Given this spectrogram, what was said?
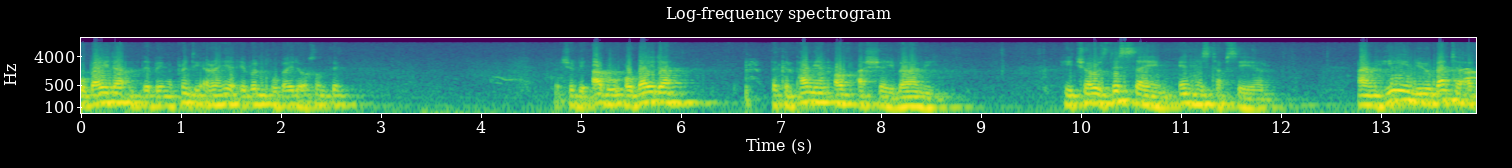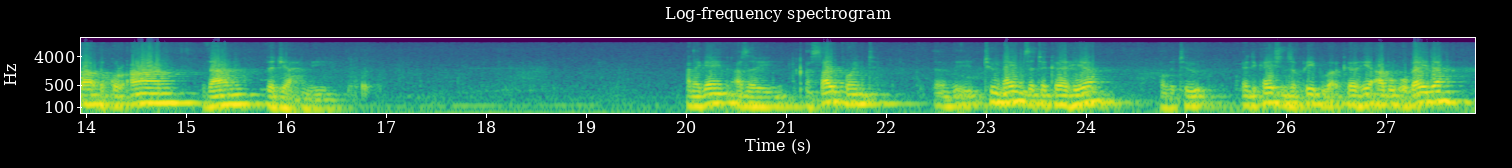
Ubaidah, there being a printing error here, Ibn Ubaidah or something. It should be Abu Ubaidah, the companion of Ash-Shaybani. He chose this saying in his tafsir. And he knew better about the Qur'an than the Jahmi. And again, as a, a side point, uh, the two names that occur here, or the two indications of people that occur here, Abu Ubaidah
